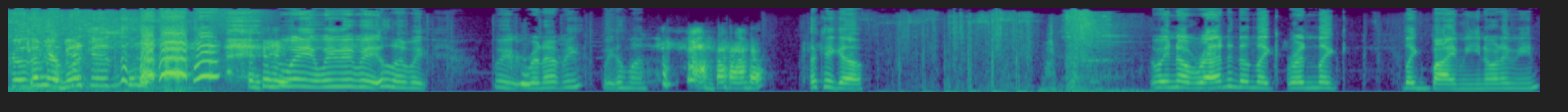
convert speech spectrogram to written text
Girl, Come here, fucking. wait, wait, wait, wait. Hold on, wait. Wait, run at me. Wait, hold on. Okay, go. Wait, no, run and then like run like like by me. You know what I mean?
